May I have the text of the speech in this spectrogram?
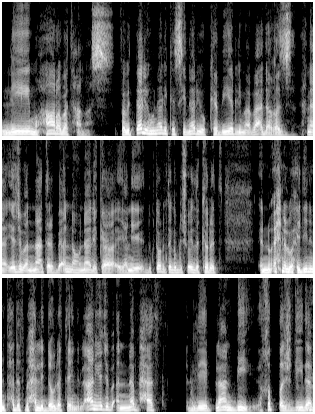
لمحاربة حماس فبالتالي هنالك سيناريو كبير لما بعد غزة إحنا يجب أن نعترف بأن هنالك يعني دكتور أنت قبل شوي ذكرت أنه إحنا الوحيدين نتحدث بحل الدولتين الآن يجب أن نبحث لبلان بي خطة جديدة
